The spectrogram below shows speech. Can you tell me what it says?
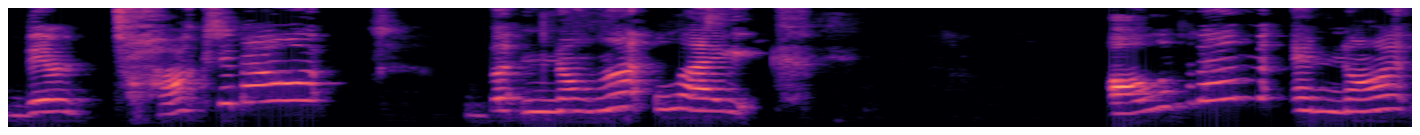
they're talked about, but not like all of them and not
